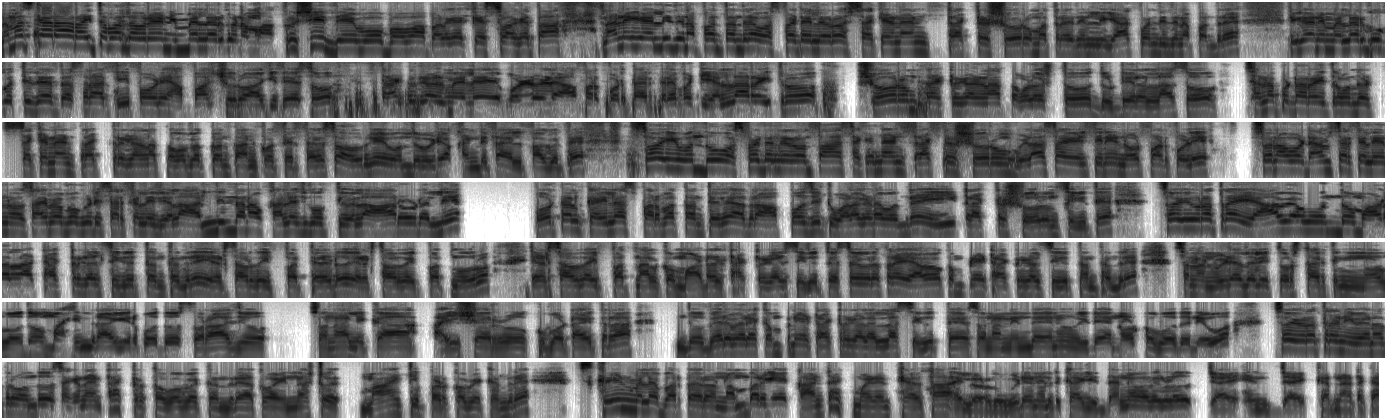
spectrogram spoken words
ನಮಸ್ಕಾರ, ರೈತ ಬಂದವರೇ ನಿಮ್ಮೆಲ್ಲರಿಗೂ ನಮ್ಮ ಕೃಷಿ ದೇವೋಭವ ಬಳಗಕ್ಕೆ ಸ್ವಾಗತ. ನನಗೆ ಎಲ್ಲಿದ್ದೀನಪ್ಪ ಅಂತಂದ್ರೆ ಹೊಸಪೇಟೆಯಲ್ಲಿರೋ ಸೆಕೆಂಡ್ ಹ್ಯಾಂಡ್ ಟ್ರಾಕ್ಟರ್ ಶೋರೂಮ್ ಹತ್ರ ಇದೀನಿ ಯಾಕೆ ಬಂದಿದ್ದೀನಪ್ಪ ಅಂದ್ರೆ, ಈಗ ನಿಮ್ಮೆಲ್ಲರಿಗೂ ಗೊತ್ತಿದೆ, ದಸರಾ, ದೀಪಾವಳಿ ಹಬ್ಬ ಶುರು ಆಗಿದೆ ಸೊ ಟ್ರಾಕ್ಟರ್ಗಳ ಮೇಲೆ ಒಳ್ಳೊಳ್ಳೆ ಆಫರ್ ಕೊಡ್ತಾ ಇರ್ತಾರೆ. ಬಟ್ ಎಲ್ಲಾ ರೈತರು ಶೋರೂಮ್ ಟ್ರಾಕ್ಟರ್ ಗಳನ್ನ ತಗೊಳ್ಳೋಷ್ಟು ದುಡ್ಡಿರಲ್ಲ. ಸೊ ಸಣ್ಣ ಪುಟ್ಟ ರೈತರು ಒಂದು ಸೆಕೆಂಡ್ ಹ್ಯಾಂಡ್ ಟ್ರಾಕ್ಟರ್ ಗಳನ್ನ ತಗೋಬೇಕು ಅಂತ ಅನ್ಕೋತಿರ್ತಾರೆ. ಸೊ ಅವ್ರಿಗೆ ಒಂದು ವಿಡಿಯೋ ಖಂಡಿತ ಹೆಲ್ಪ್ ಆಗುತ್ತೆ. ಸೊ ಈ ಒಂದು ಹೊಸಪೇಟೆಯಲ್ಲಿರುವಂತಹ ಸೆಕೆಂಡ್ ಹ್ಯಾಂಡ್ ಟ್ರಾಕ್ಟರ್ ಶೋರೂಮ್ ವಿಳಾಸ ಹೇಳ್ತೀನಿ. ನೋಟ್ ಮಾಡ್ಕೊಳ್ಳಿ. ಸೊ ನಾವು ಡ್ಯಾಮ್ ಸರ್ಕಲ್ ಏನು, ಸಾಯಿಬಾಬಾ ಗುಡಿ ಸರ್ಕಲ್ ಇದೆಯಲ್ಲ, ಅಲ್ಲಿಂದ ನಾವು ಕಾಲೇಜ್ಗೆ ಹೋಗ್ತಿವಲ್ಲ, ಆ ರೋಡ್ ಅಲ್ಲಿ ಹೋಟೆಲ್ ಕೈಲಾಸ್ ಪರ್ವತ್ ಅಂತಿದೆ. ಅದರ ಅಪೋಸಿಟ್ ಒಳಗಡೆ ಬಂದ್ರೆ ಈ ಟ್ರಾಕ್ಟರ್ ಶೋರೂಮ್ ಸಿಗುತ್ತೆ. ಸೊ ಇವ್ರ ಹತ್ರ ಯಾವ್ಯಾವ ಒಂದು ಮಾಡಲ್ನ ಟ್ರಾಕ್ಟರ್ಗಳು ಸಿಗುತ್ತೆ ಅಂತಂದ್ರೆ ಎರಡ್ ಸಾವಿರದ ಇಪ್ಪತ್ತೆರಡು, ಎರಡ್ ಸಾವಿರದ ಇಪ್ಪತ್ತ್ ಮೂರು ಎರಡ್ ಸಾವಿರದ ಇಪ್ಪತ್ನಾಲ್ಕು ಮಾಡಲ್ ಟ್ರಾಕ್ಟರ್ಗಳು ಸಿಗುತ್ತೆ. ಸೊ ಇವ್ರ ಹತ್ರ ಯಾವ ಕಂಪನಿ ಟ್ರಾಕ್ಟರ್ಗಳು ಸಿಗುತ್ತೆ ಅಂತಂದ್ರೆ ಸೊ ನಾನು ವಿಡಿಯೋದಲ್ಲಿ ತೋರಿಸ್ತಾ ಇರ್ತೀನಿ. ನೋಡ್ಬೋದು. ಮಹೀಂದ್ರ ಆಗಿರ್ಬೋದು, ಸ್ವರಾಜು ಸೊನಾಲಿಕಾ ಐಷರ್ ಕುಬೋಟಾ ಈ ತರ ಒಂದು ಬೇರೆ ಬೇರೆ ಕಂಪನಿಯ ಟ್ರಾಕ್ಟರ್ ಗಳೆಲ್ಲ ಸಿಗುತ್ತೆ. ಸೊ ನನ್ನ ಹಿಂದೆ ಏನು ಇದೆ ನೋಡ್ಕೋಬಹುದು ನೀವು. ಸೊ ಇವ್ರ ಹತ್ರ ನೀವೇನಾದ್ರೂ ಒಂದು ಸೆಕೆಂಡ್ ಹ್ಯಾಂಡ್ ಟ್ರಾಕ್ಟರ್ ತಗೋಬೇಕಂದ್ರೆ ಅಥವಾ ಇನ್ನಷ್ಟು ಮಾಹಿತಿ ಪಡ್ಕೋಬೇಕಂದ್ರೆ ಸ್ಕ್ರೀನ್ ಮೇಲೆ ಬರ್ತಾ ಇರೋ ನಂಬರ್ಗೆ ಕಾಂಟ್ಯಾಕ್ಟ್ ಮಾಡಿ ಅಂತ ಹೇಳ್ತಾ ಇಲ್ಲಿವರೆಗೂ. ವಿಡಿಯೋ ನೋಡೋದಕ್ಕಾಗಿ ಧನ್ಯವಾದಗಳು. ಜೈ ಹಿಂದ್, ಜೈ ಕರ್ನಾಟಕ.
